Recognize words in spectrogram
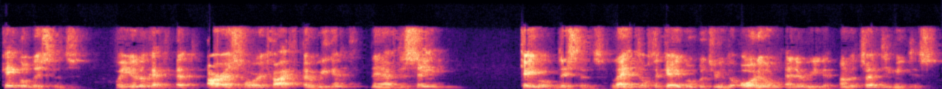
cable distance. When you look at, at RS485 and Wiegand, they have the same cable distance, length of the cable between the audio and the reader, under 20 meters.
